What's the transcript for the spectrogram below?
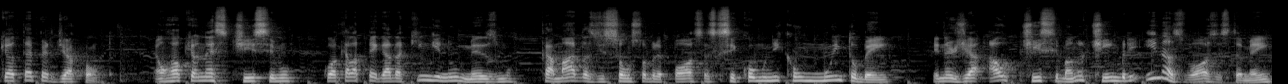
que eu até perdi a conta. É um rock honestíssimo, com aquela pegada King Nu mesmo, camadas de som sobrepostas que se comunicam muito bem, energia altíssima no timbre e nas vozes também.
